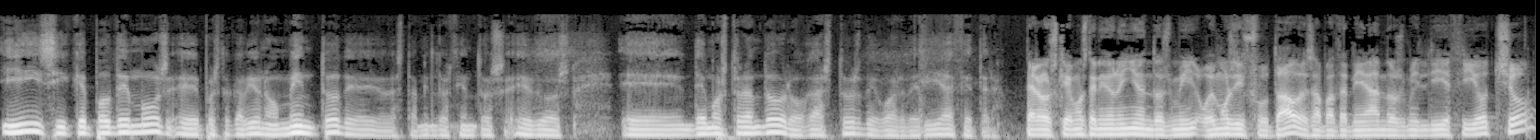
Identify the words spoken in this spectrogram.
y sí que podemos eh, puesto que había un aumento de hasta 1.200 euros eh, demostrando los gastos de guardería, etcétera. Pero los que hemos tenido niño en 2000 o hemos disfrutado de esa paternidad en 2018,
